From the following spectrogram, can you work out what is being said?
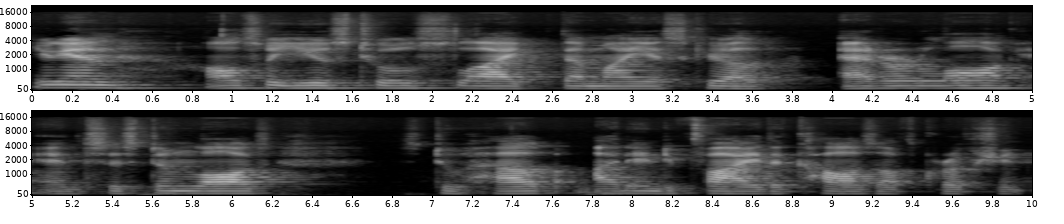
You can also use tools like the MySQL error log and system logs to help identify the cause of corruption.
